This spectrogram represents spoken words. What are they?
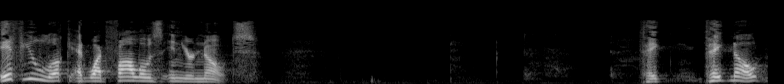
If you look at what follows in your notes, take, take note.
